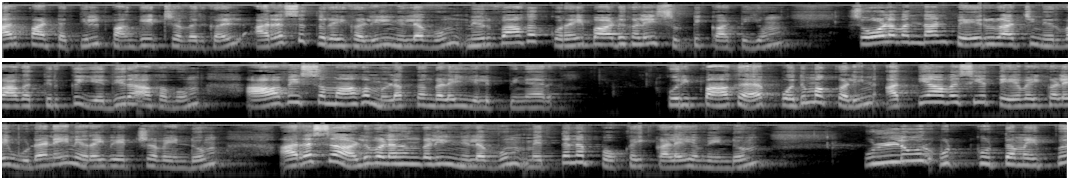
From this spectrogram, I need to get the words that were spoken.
ஆர்ப்பாட்டத்தில் பங்கேற்றவர்கள் அரசு துறைகளில் நிலவும் நிர்வாக குறைபாடுகளை சுட்டிக்காட்டியும் சோழவந்தான் பேரூராட்சி நிர்வாகத்திற்கு எதிராகவும் ஆவேசமாக முழக்கங்களை எழுப்பினர். குறிப்பாக பொதுமக்களின் அத்தியாவசிய தேவைகளை உடனே நிறைவேற்ற வேண்டும் அரசு அலுவலகங்களில் நிலவும் மெத்தன போக்கை களைய வேண்டும் உள்ளூர் உட்கூட்டமைப்பு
